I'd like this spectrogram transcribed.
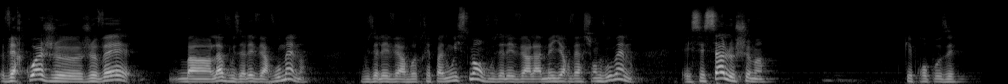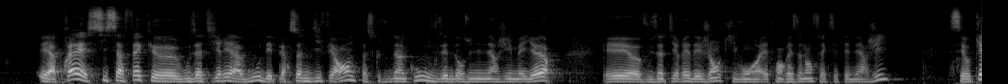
vers quoi je, je vais? Ben, Là, vous allez vers vous-même. Vous allez vers votre épanouissement, vous allez vers la meilleure version de vous-même. Et c'est ça le chemin qui est proposé. Et après, si ça fait que vous attirez à vous des personnes différentes, parce que tout d'un coup, vous êtes dans une énergie meilleure et euh, vous attirez des gens qui vont être en résonance avec cette énergie, c'est OK.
